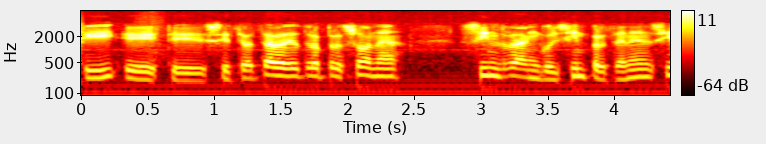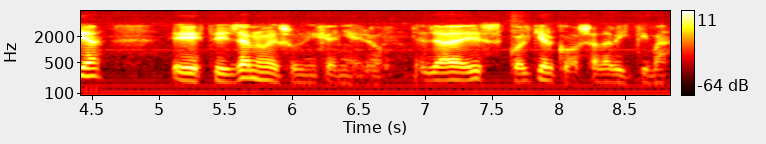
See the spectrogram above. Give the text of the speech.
Si este, se trataba de otra persona sin rango y sin pertenencia, este, ya no es un ingeniero, ya es cualquier cosa la víctima.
